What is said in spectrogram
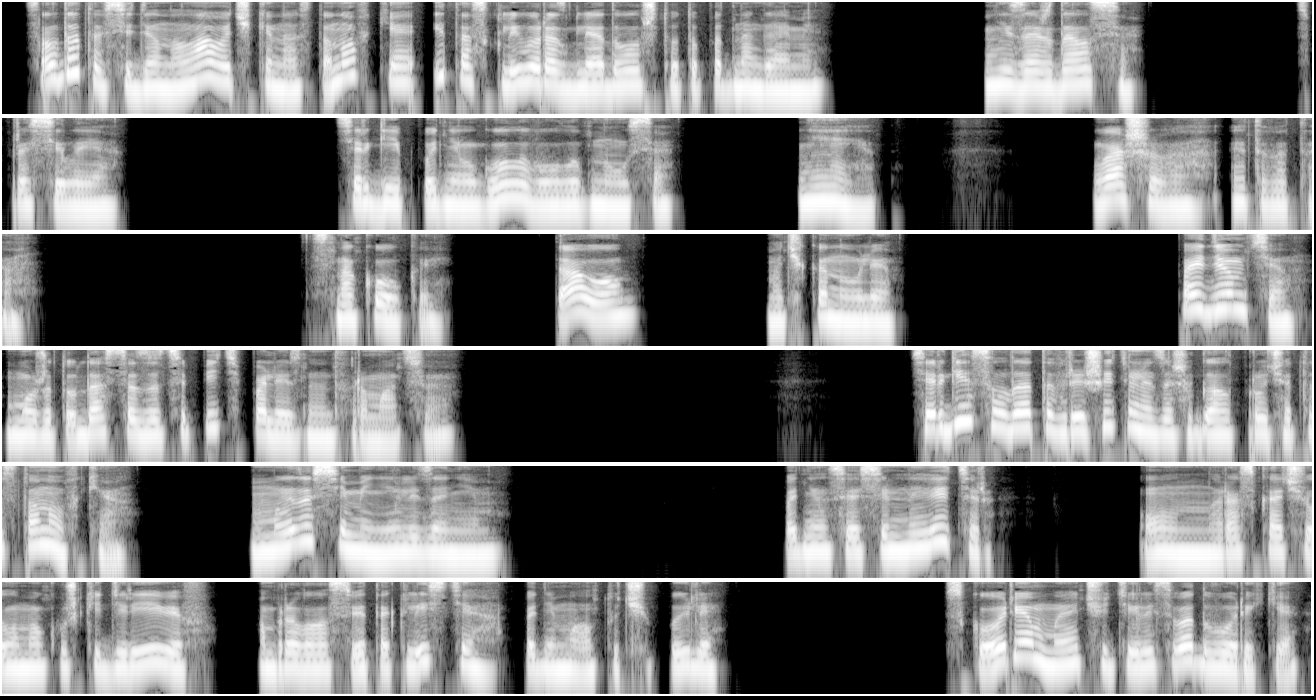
Солдатов сидел на лавочке на остановке и тоскливо разглядывал что-то под ногами. «Не заждался?» — спросила я. Сергей поднял голову, улыбнулся. «Нет, вашего этого-то. С наколкой. Того. Мочканули. Пойдемте, может, удастся зацепить полезную информацию». Сергей Солдатов решительно зашагал прочь от остановки. Мы засеменили за ним. Поднялся сильный ветер. Он раскачивал макушки деревьев, обрывал с веток листья, поднимал тучи пыли. Вскоре мы очутились во дворике,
